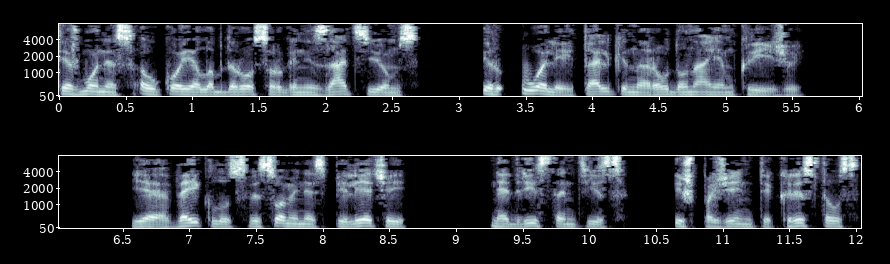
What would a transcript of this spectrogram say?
Tie žmonės aukoja labdaros organizacijoms ir uoliai talkina Raudonajam kryžiui. Jie veiklus visuomenės piliečiai, nedrįstantys išpažinti Kristaus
